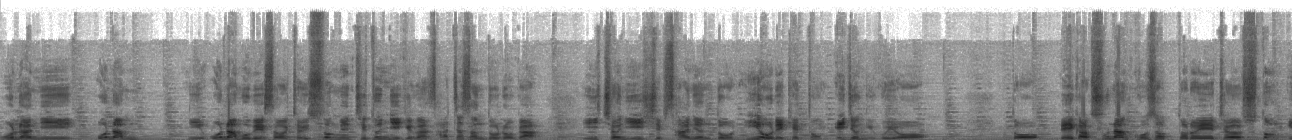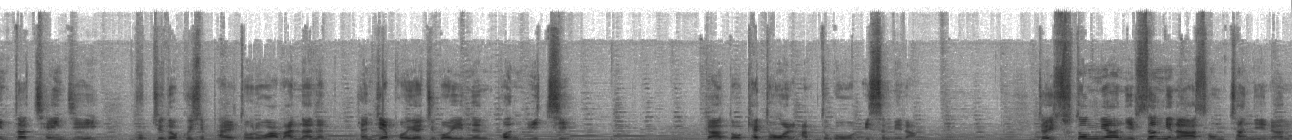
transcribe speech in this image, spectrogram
오남이 오남 이 오남읍에서 저희 수동면 기간 4차선 도로가 2024년도 2월에 개통 예정이고요. 또 외곽 순환 고속도로의 저 수동 인터체인지 국지도 98 도로와 만나는 현재 보여지고 있는 본 위치가 또 개통을 앞두고 있습니다. 저희 수동면 입성리나 송천리는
